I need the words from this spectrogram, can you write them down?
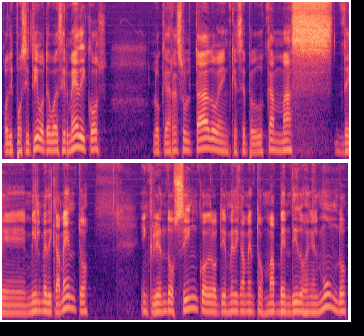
o dispositivos, debo decir médicos, lo que ha resultado en que se produzcan más de mil medicamentos incluyendo cinco de los 10 medicamentos más vendidos en el mundo.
